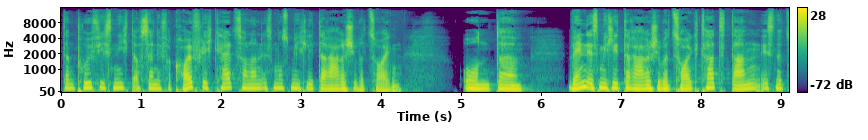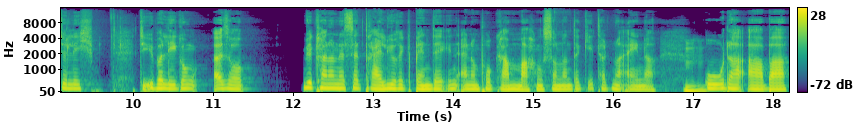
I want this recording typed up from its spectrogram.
dann prüfe ich es nicht auf seine Verkäuflichkeit, sondern es muss mich literarisch überzeugen. Und äh, wenn es mich literarisch überzeugt hat, dann ist natürlich die Überlegung, also wir können jetzt nicht drei Lyrikbände in einem Programm machen, sondern da geht halt nur einer. Mhm. Oder aber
